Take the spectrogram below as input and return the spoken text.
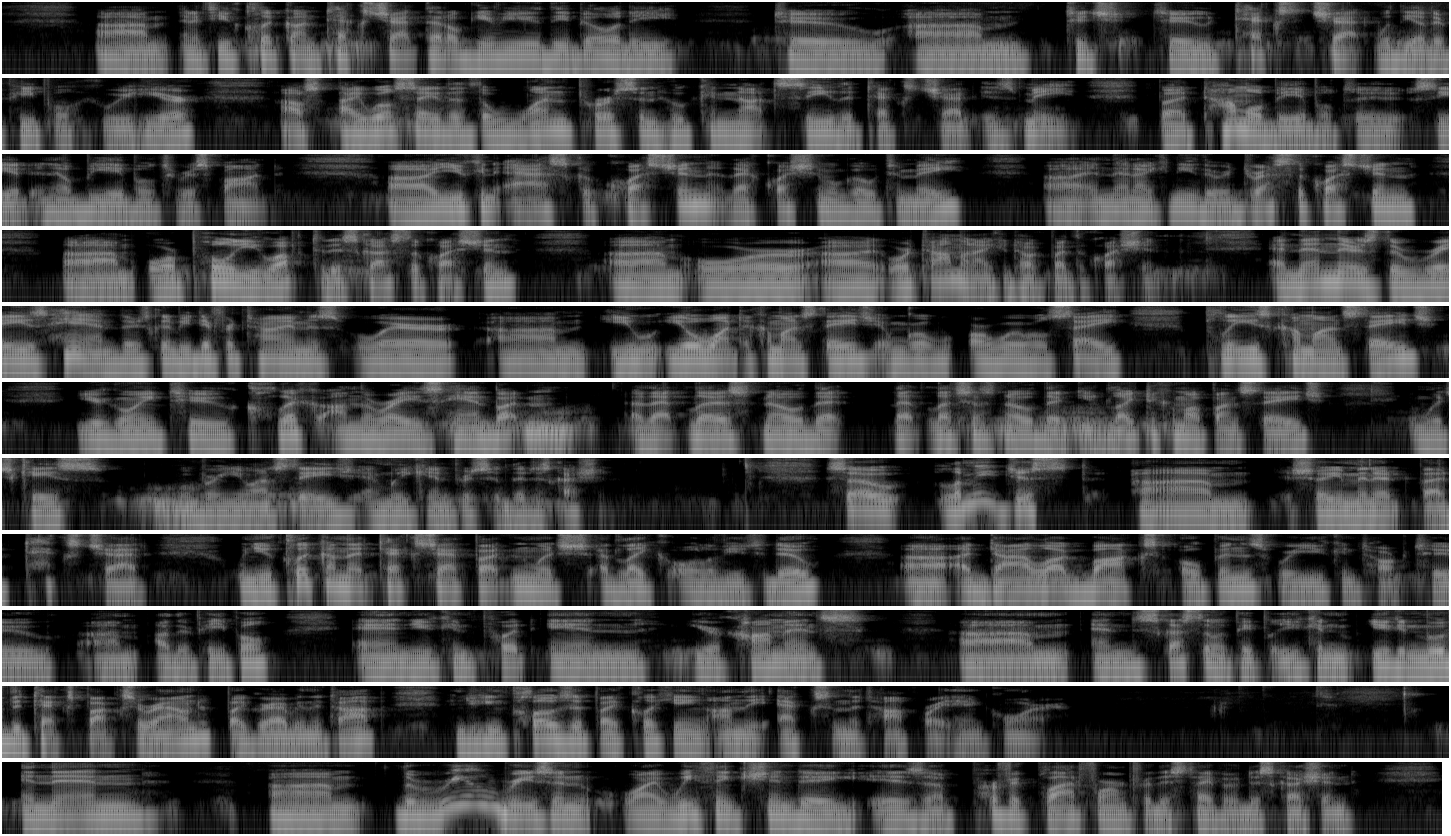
Um, and if you click on text chat, that'll give you the ability to um, to to text chat with the other people who are here. I'll, I will say that the one person who cannot see the text chat is me, but Tom will be able to see it and he'll be able to respond. Uh, you can ask a question. That question will go to me, uh, and then I can either address the question um, or pull you up to discuss the question, um, or uh, or Tom and I can talk about the question. And then there's the raise hand. There's going to be different times where um, you you'll want to come on stage, and we'll, or we will say, please come on stage. You're going to click on the raise hand button. Uh, that let us know that that lets us know that you'd like to come up on stage. In which case, we'll bring you on stage and we can pursue the discussion. So let me just um, show you a minute about text chat. When you click on that text chat button, which I'd like all of you to do, uh, a dialog box opens where you can talk to um, other people and you can put in your comments um, and discuss them with people. You can you can move the text box around by grabbing the top and you can close it by clicking on the X in the top right hand corner. And then um, the real reason why we think Shindig is a perfect platform for this type of discussion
